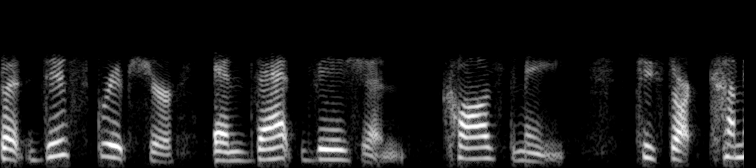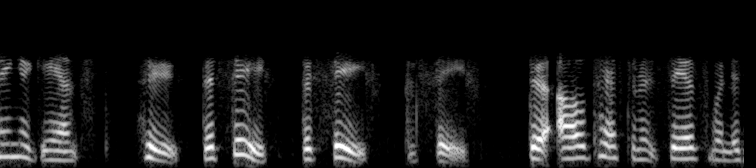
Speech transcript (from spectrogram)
But this scripture and that vision caused me to start coming against who? The thief, the thief, the thief. The Old Testament says when the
